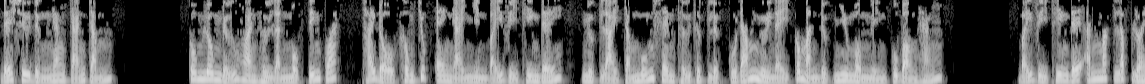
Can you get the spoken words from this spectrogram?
đế sư đừng ngăn cản trẫm. Côn lôn nữ hoàng hừ lạnh một tiếng quát, thái độ không chút e ngại nhìn bảy vị thiên đế, ngược lại trẫm muốn xem thử thực lực của đám người này có mạnh được như mồm miệng của bọn hắn. Bảy vị thiên đế ánh mắt lấp lóe,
